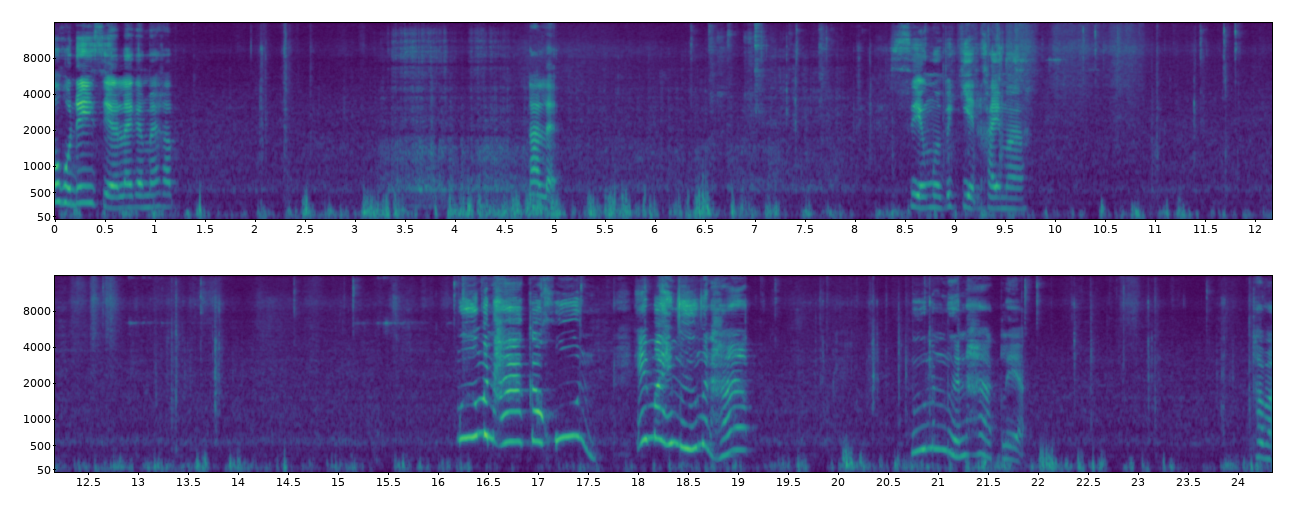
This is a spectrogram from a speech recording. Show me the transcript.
วกคุณได้ยินเสียงอะไรกันไหมครับ นั่นแหละ เสียงเหมือนไปเกลียดใครมามือมันหักอะคุณเอ้ยไมมือมันหักมือมันเหมือนหักเลยอะทำไม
